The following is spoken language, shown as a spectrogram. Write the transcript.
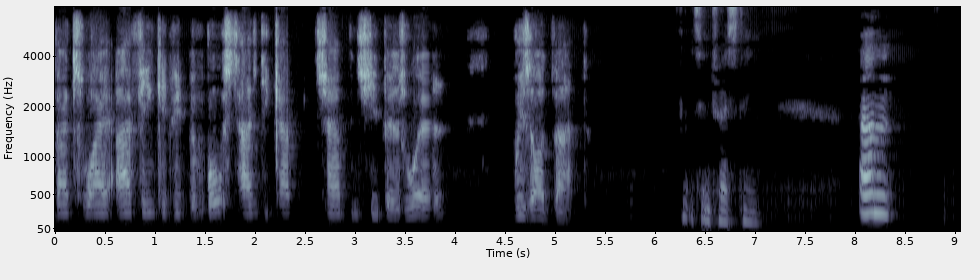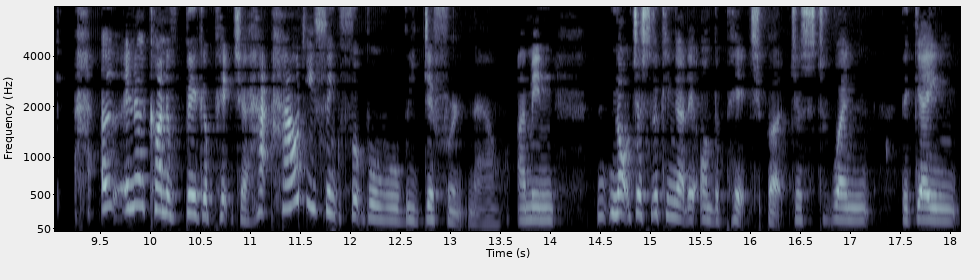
that's why I think it will be the most handicapped championship as well without that. That's interesting. Um, in a kind of bigger picture, how, how do you think football will be different now? I mean, not just looking at it on the pitch, but just when the game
